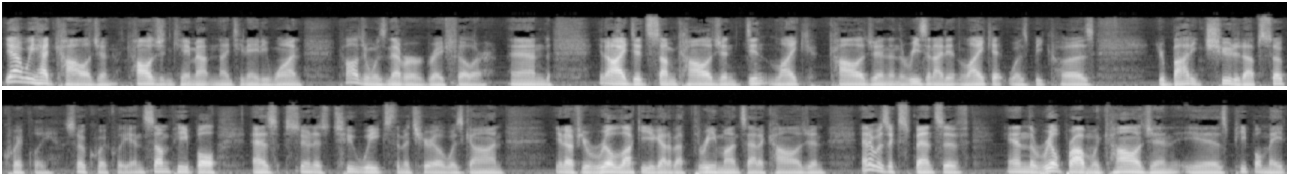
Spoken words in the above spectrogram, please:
Yeah, we had collagen. Collagen came out in 1981. Collagen was never a great filler. And, you know, I did some collagen, didn't like collagen. And the reason I didn't like it was because your body chewed it up so quickly, so quickly. And some people, as soon as two weeks, the material was gone. You know, if you're real lucky, you got about three months out of collagen and it was expensive. And the real problem with collagen is people made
